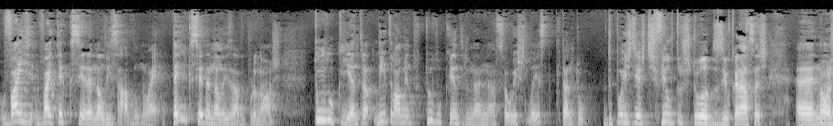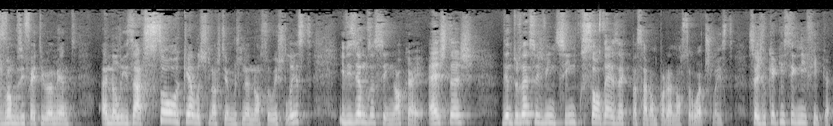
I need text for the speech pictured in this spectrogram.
vai, vai ter que ser analisado, não é? Tem que ser analisado por nós tudo o que entra, literalmente tudo o que entra na nossa wishlist. Portanto, depois destes filtros todos e o caraças, uh, nós vamos efetivamente analisar só aquelas que nós temos na nossa wishlist e dizemos assim, ok, estas, dentro dessas 25, só 10 é que passaram para a nossa watchlist. Ou seja, o que é que isso significa?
